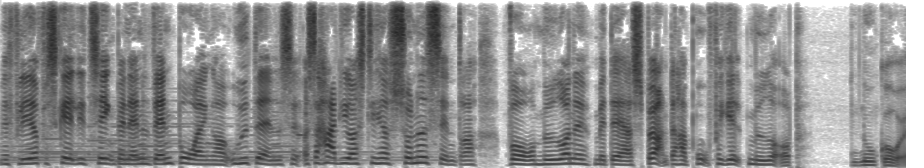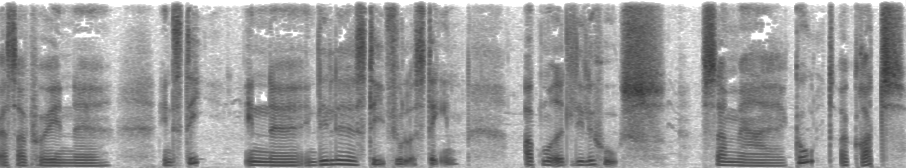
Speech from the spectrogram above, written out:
med flere forskellige ting, blandt andet vandboringer og uddannelse, og så har de også de her sundhedscentre, hvor møderne med deres børn, der har brug for hjælp, møder op. Nu går jeg så på en, øh, en sti, en, øh, en lille sti fuld af sten, op mod et lille hus, som er gult og gråt.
